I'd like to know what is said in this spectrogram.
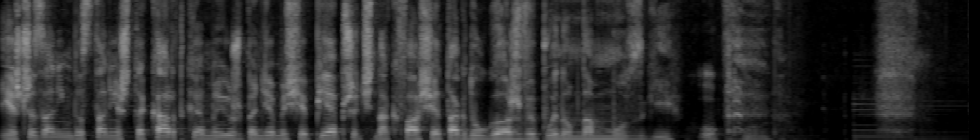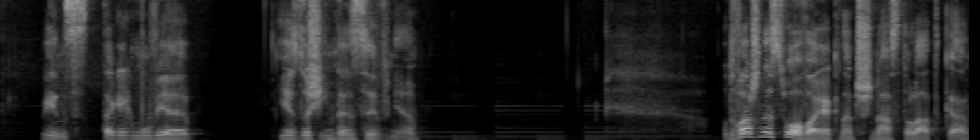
jeszcze zanim dostaniesz tę kartkę, my już będziemy się pieprzyć na kwasie tak długo, aż wypłyną nam mózgi. Więc, tak jak mówię, jest dość intensywnie. Odważne słowa jak na trzynastolatkę.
